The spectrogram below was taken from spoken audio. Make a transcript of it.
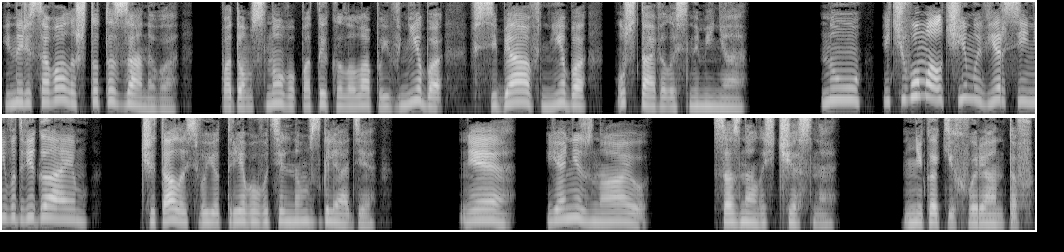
и нарисовала что-то заново. Потом снова потыкала лапой в небо, в себя, в небо, уставилась на меня. «Ну, и чего молчим и версии не выдвигаем?» Читалось в ее требовательном взгляде. «Не, я не знаю», — созналась честно. «Никаких вариантов»,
